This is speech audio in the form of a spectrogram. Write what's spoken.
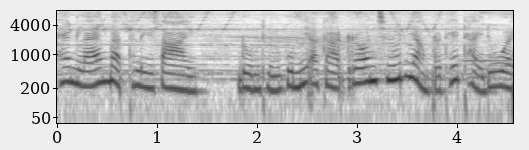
แห้งแล้งแบบทะเลทราย รวมถึงภูมิอากาศร้อนชื้นอย่างประเทศไทยด้วย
